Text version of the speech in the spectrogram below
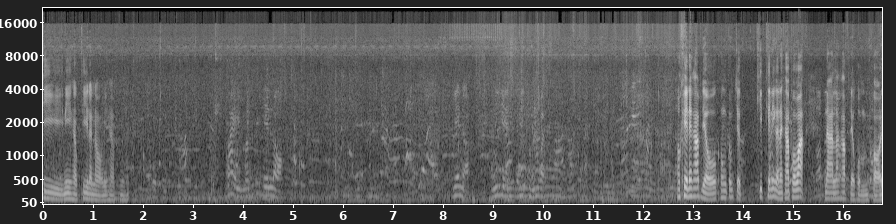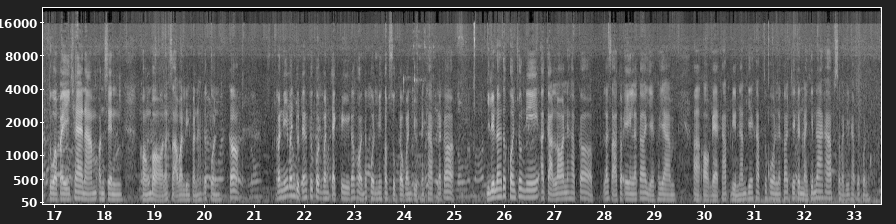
ที่นี่ครับที่ระนองนี่ครับไม่มันไม่เย็นหรอก เย็นเหรอ อันนี้เย็น อันนี้ถุงลูกวัดโอเคนะครับ เดี๋ยวคงต้องจบคลิปแค่นี้ก่อนนะครับ เพราะว่านานแล้วครับ เดี๋ยวผมขอตัวไปแช่น้ำออนเซ็นของบ่อรักษาวารินก่อนนะครับทุกคน ก็วันนี้วันหยุดนะครับทุกคน วันจักรีก็ขอให้ทุกคนมีความสุขกับวันหยุดนะครับ แล้วก็อย่าลืมนะครับทุกคนช่วงนี้อากาศร้อนนะครับ ก็รักษาตัวเองแล้วก็อย่าพยายามอาออกแดดครับ ดื่มน้ำเยอะครับทุกคน แล้วก็เจอกันใหม่คลิปหน้าครับ สวัสดีครับทุกคน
